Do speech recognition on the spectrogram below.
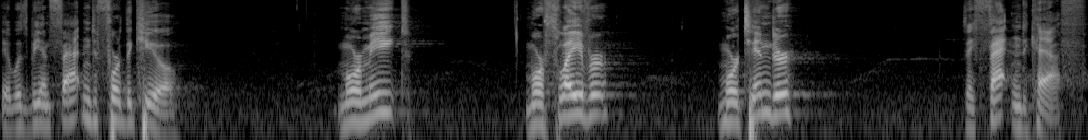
It was being fattened for the kill. More meat, more flavor, more tender. A fattened calf,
